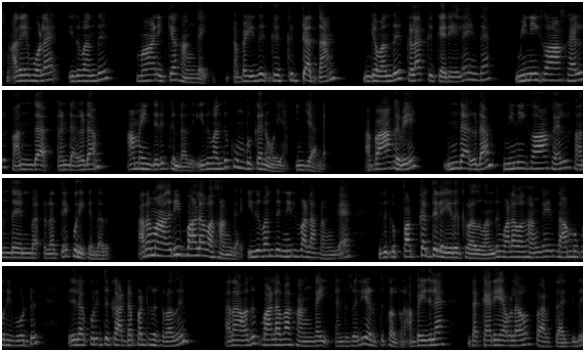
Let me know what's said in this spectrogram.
அதே போல் இது வந்து மாணிக்க கங்கை அப்போ இதுக்கு கிட்டத்தான் இங்கே வந்து கிழக்கு கரையில் இந்த மினிகாகல் கந்த என்ற இடம் அமைந்திருக்கின்றது. இது வந்து கும்புக்க நோயா இந்தியாவில் அப்போ ஆகவே இந்த இடம் மினிகாகல் கந்த என்ப இடத்தை குறிக்கின்றது. அதே மாதிரி வளவகங்க. இது வந்து நில்வளகங்க. இதுக்கு பக்கத்தில் இருக்கிறது வந்து வளவகங்கை இந்த அம்புக்குறி போட்டு இதில் குறித்து காட்டப்பட்டிருக்கிறது. அதாவது வளவகங்கை என்று சொல்லி எடுத்துக்கொள்கிறோம் அப்போ இதில் இந்த கரை அவ்வளவும் பார்த்தாச்சுது.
